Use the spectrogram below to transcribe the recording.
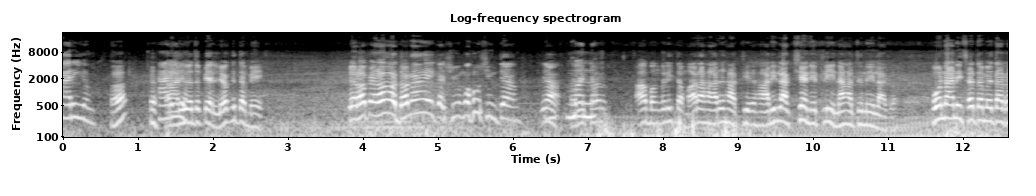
હારિયમ હા? હારી હારી તો પહેલ્યો કે તમે? પહેરો પહેરો વધો નહીં કશું માં હું ચિંતા આ બંગડી તમારા હારે હાથે હારી લાગશે ને એટલી એના હાથે નહીં લાગે. હો નાની છે તમે તાર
